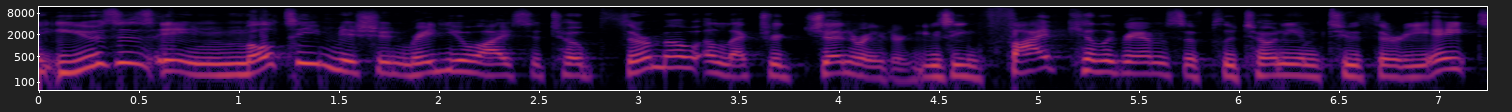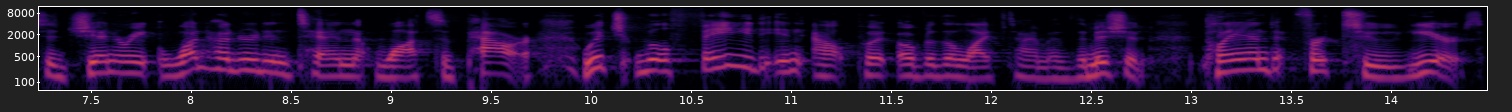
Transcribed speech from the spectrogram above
It uses a multi-mission radioisotope thermoelectric generator using 5 kilograms of plutonium-238 to generate 110 watts of power, which will fade in output over the lifetime of the mission, planned for two years.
